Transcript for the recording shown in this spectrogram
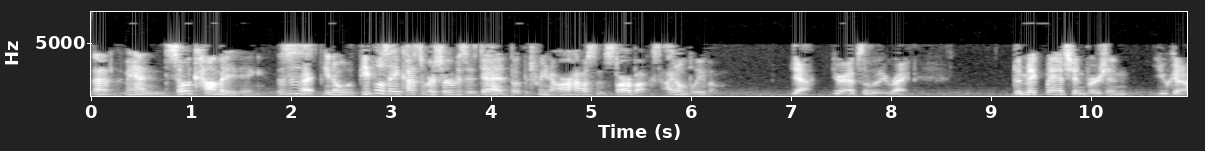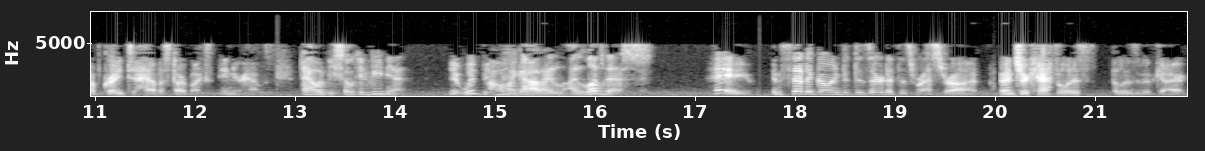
That man, so accommodating. This is, Right. you know, people say customer service is dead, but between our house and Starbucks, I don't believe them. Yeah, you're absolutely right. The McMansion version, you can upgrade to have a Starbucks in your house. That would be so convenient. It would be. Oh my god, I I love this. Hey, instead of going to dessert at this restaurant, venture capitalist Elizabeth Geyer,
